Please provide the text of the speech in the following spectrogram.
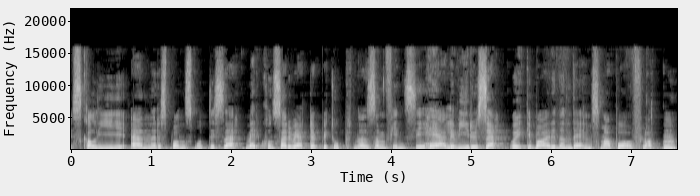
skal gi en respons mot disse mer konserverte epitopene som fins i hele viruset, og ikke bare i den delen som er på overflaten.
